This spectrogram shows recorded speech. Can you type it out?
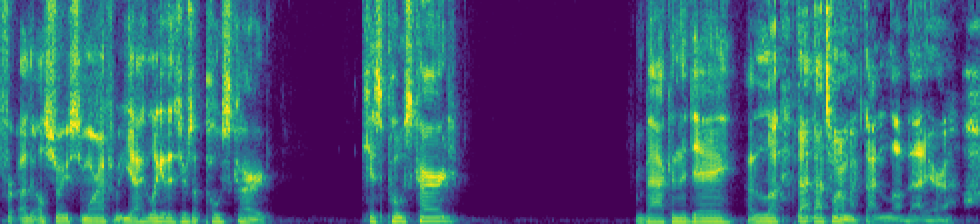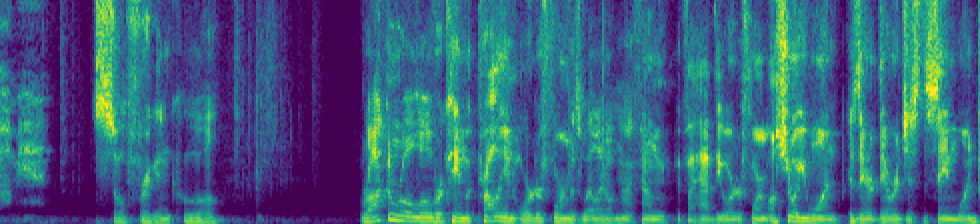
for other. I'll show you some more after. Yeah, look at this. Here's a postcard, Kiss postcard from back in the day. I love that. That's one of my. I love that era. Oh man, so friggin' cool. Rock and Roll Over came with probably an order form as well. I don't know. I found if I have the order form. I'll show you one because they they were just the same one.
